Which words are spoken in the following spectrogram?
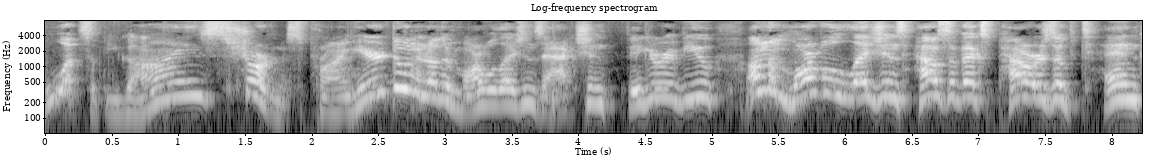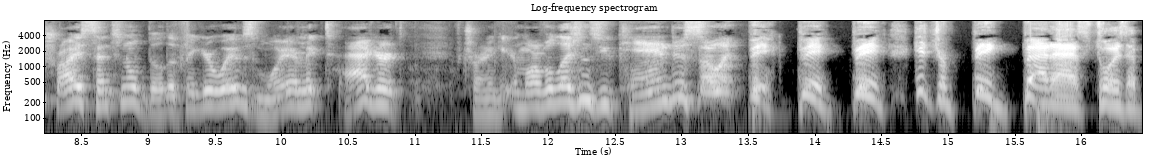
what's up, you guys? Shartimus Prime here, doing another Marvel Legends action figure review on the Marvel Legends House of X Powers of 10 Tri Sentinel Build a Figure Waves Moira McTaggart. Trying to get your Marvel Legends, you can do so at big, big, big. Get your big badass toys at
